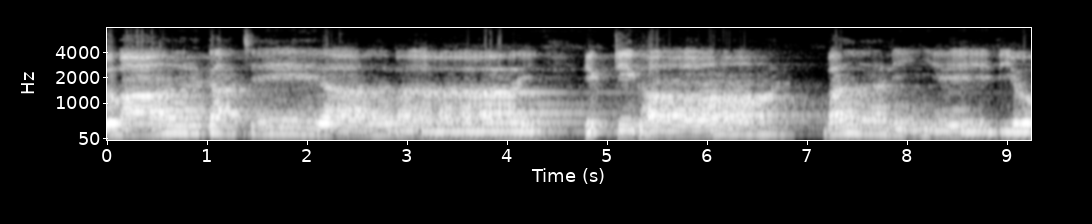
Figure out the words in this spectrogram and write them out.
তোমার কাছে আমায় একটি ঘর বানিয়ে দিও।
